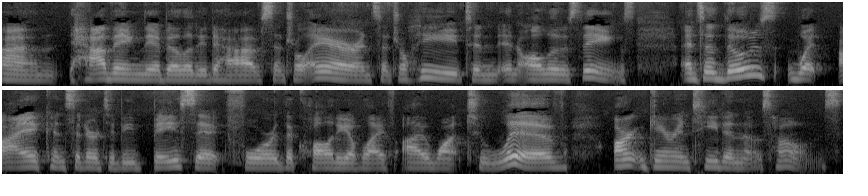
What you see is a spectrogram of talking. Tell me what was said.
um, having the ability to have central air and central heat and, and all those things. And so, those, what I consider to be basic for the quality of life I want to live, aren't guaranteed in those homes.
